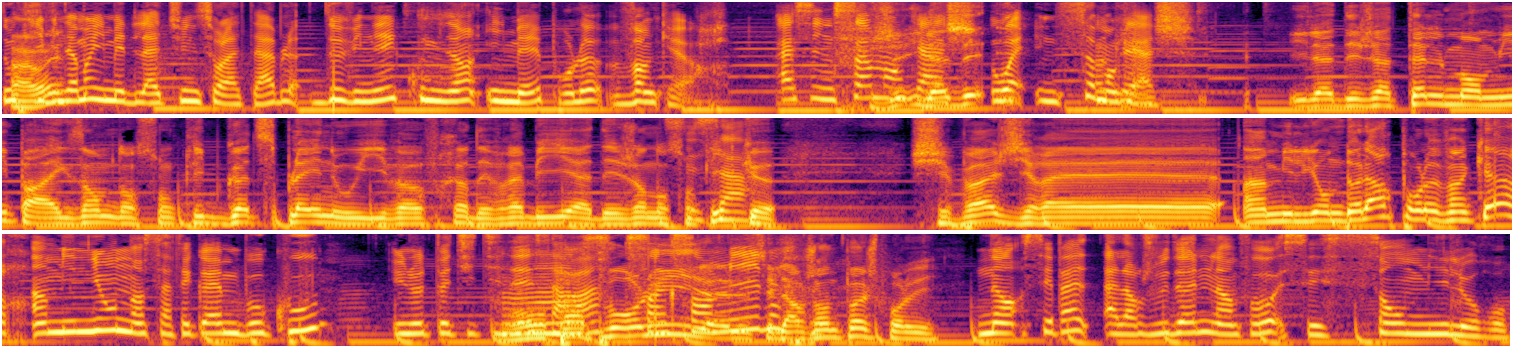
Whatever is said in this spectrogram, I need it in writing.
Donc, Ah ouais évidemment, il met de la thune sur la table. Devinez combien il met pour le vainqueur. Ah, c'est une somme en cash. des- Ouais, une somme en cash. Il a déjà tellement mis, par exemple, dans son clip God's Plane, où il va offrir des vrais billets à des gens dans son clip, ça. que je sais pas, je dirais un million de dollars pour le vainqueur. Un million, non, ça fait quand même beaucoup. Une autre petite idée, ça pas va pour lui, 500 000. c'est de l'argent de poche pour lui. Non, c'est pas. Alors, je vous donne l'info, c'est 100 000 euros.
